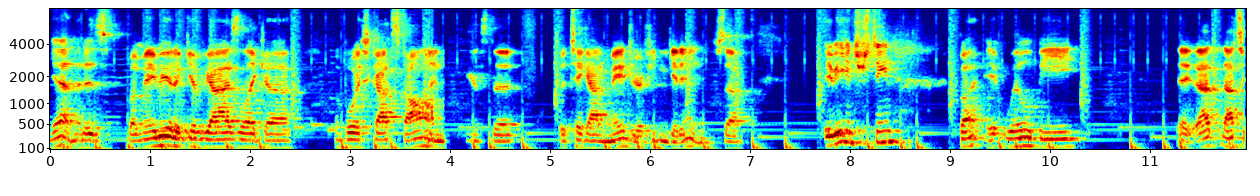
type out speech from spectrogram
Yeah, that is. But maybe it'll give guys like uh, boy Scott a chance to, to take out a major if he can get in. So it'd be interesting, but it will be. That, that's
